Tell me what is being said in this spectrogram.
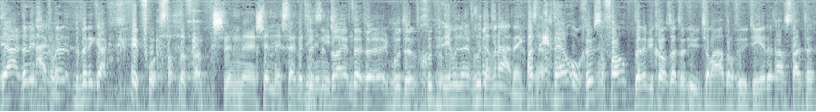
ja dat is, Eigenlijk. daar ben ik eigenlijk geen voorstander van. Zwem, uh, zwemwedstrijd bij Dus het blijft even, ik moet er goed... Je moet er even goed over nadenken. Als het echt heel ongunstig valt, dan heb je kans dat we een uurtje later of een uurtje eerder gaan starten.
